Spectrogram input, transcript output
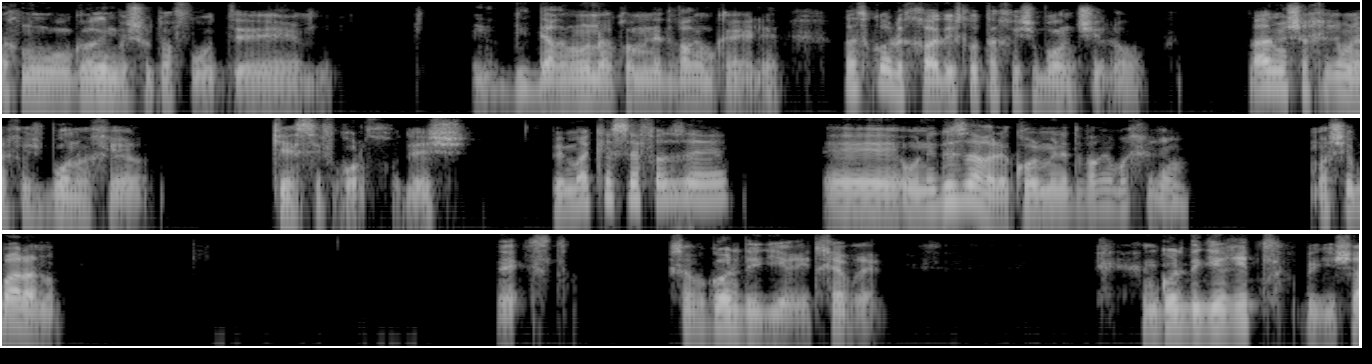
אנחנו גרים בשותפות, אה, נגיד ארנונה, כל מיני דברים כאלה, אז כל אחד יש לו את החשבון שלו, ואז משחררים לחשבון אחר כסף כל חודש, ומהכסף הזה אה, הוא נגזר לכל מיני דברים אחרים, מה שבא לנו. נקסט. עכשיו גולדיגירית, חבר'ה. גולדיגירית, בגישה,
